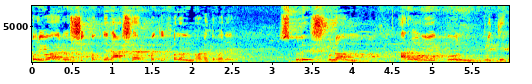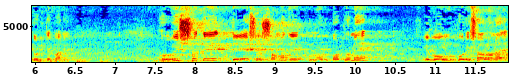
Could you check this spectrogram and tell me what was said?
পরিবার ও শিক্ষকদের আশার প্রতিফলন ঘটাতে পারে। স্কুলের সুনাম আরও অনেক গুণ বৃদ্ধি করতে পারে। ভবিষ্যতে দেশ ও সমাজের পুনর্গঠনে এবং পরিচালনায়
